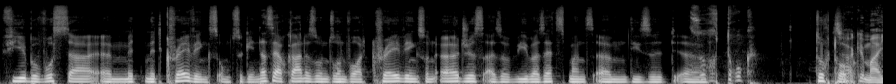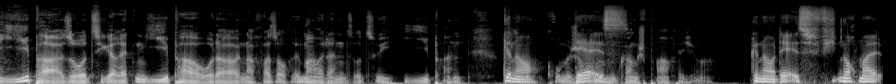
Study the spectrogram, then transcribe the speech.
viel bewusster äh, mit, mit Cravings umzugehen. Das ist ja auch gerade so, so ein Wort, Cravings und Urges, also wie übersetzt man es, ähm, diese äh, Suchtdruck. Suchtdruck. Ich sag immer Jeeper, so Zigaretten-Jeeper oder nach was auch immer, aber dann so zu Jeepern. Genau. Also, komischer der Umgangssprachlich immer. Genau, der ist noch mal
